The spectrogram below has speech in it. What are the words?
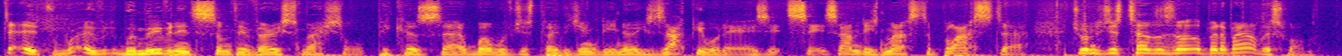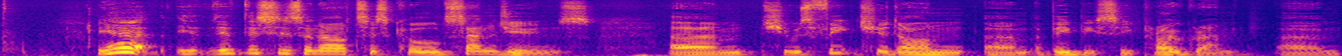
d- we're moving into something very special because, uh, well, we've just played the jingle. You know exactly what it is. It's it's Andy's Master Blaster. Do you want to just tell us a little bit about this one? Yeah, this is an artist called Sandunes. Um, she was featured on um, a BBC programme um,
